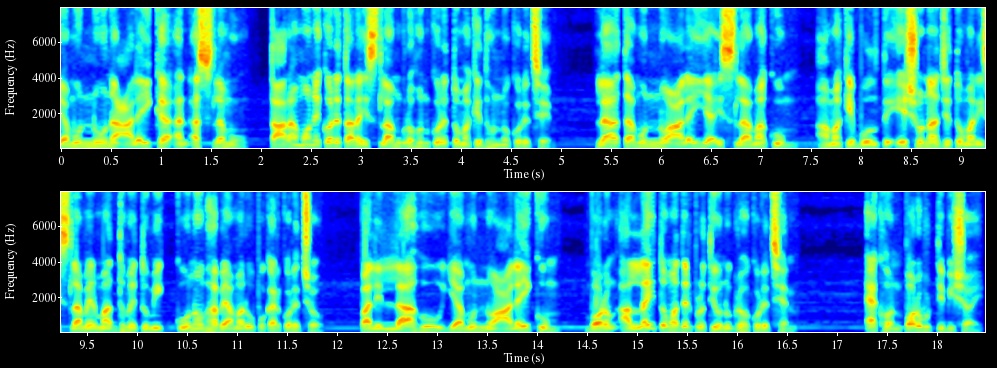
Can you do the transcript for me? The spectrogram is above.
ইয়ামুন্নুন আলাইকা আন আসলামু। তারা মনে করে তারা ইসলাম গ্রহণ করে তোমাকে ধন্য করেছে। লা তামুন্নু আলাইয়া ইসলামাকুম। আমাকে বলতে এসো না যে তোমার ইসলামের মাধ্যমে তুমি কোনোভাবে আমার উপকার করেছ। পালিল্লাহু ইয়ামুন্নু আলাইকুম, বরং আল্লাহ তোমাদের প্রতি অনুগ্রহ করেছেন। এখন পরবর্তী বিষয়।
